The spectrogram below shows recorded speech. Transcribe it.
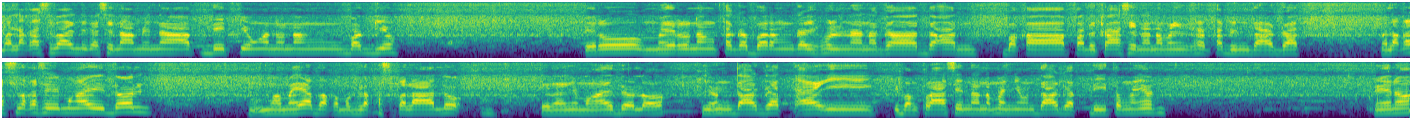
malakas ba. Hindi kasi namin na-update yung ano ng bagyo. Pero mayroon ng taga barangay hall na nagadaan. Baka palikasin na naman sa tabing dagat. Malakas na kasi mga idol. Mamaya baka maglakas pa lalo. Tingnan yung mga idol oh. Yung dagat ay ibang klase na naman yung dagat dito ngayon. Ayan o.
